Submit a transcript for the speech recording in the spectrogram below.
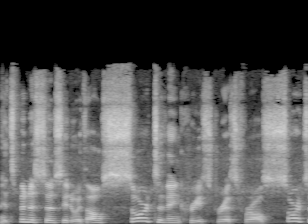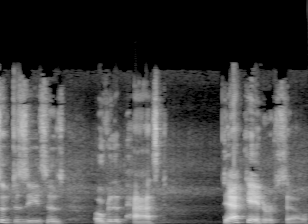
it's been associated with all sorts of increased risk for all sorts of diseases over the past decade or so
